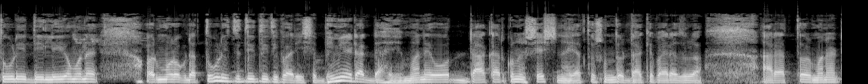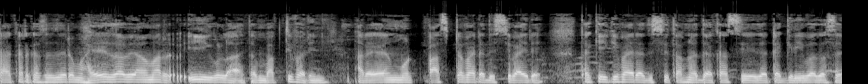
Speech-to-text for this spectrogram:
তুড়ি দিলিও মানে ওর মোরগটা তুড়ি যদি দিতে পারি, সে ভীমিয়ে ডাক ডাহে মানে ওর ডাকার কোনো শেষ নাই, এত সুন্দর ডাকে পায়রা জোড়া। আর এত মানে টাকার কাছে যেরকম হেরে যাবে আমার ইগুলা, তা ভাবতে পারিনি। আর এর মোট পাঁচটা পায়রা দিচ্ছি বাইরে। তা কি কি পায়রা দিচ্ছি তা আপনার দেখাচ্ছি। একটা গিরিবাজ আছে,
